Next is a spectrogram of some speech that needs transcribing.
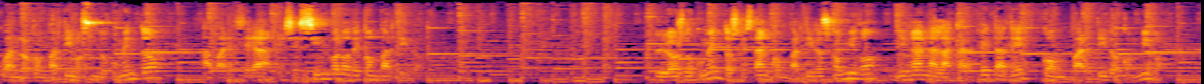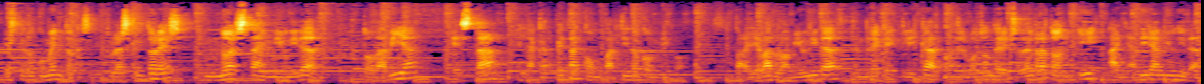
Cuando compartimos un documento, aparecerá ese símbolo de compartido. Los documentos que están compartidos conmigo llegan a la carpeta de compartido conmigo este documento que se titula Escritores no está en mi unidad, todavía está en la carpeta Compartido conmigo. Para llevarlo a mi unidad tendré que clicar con el botón derecho del ratón y añadir a mi unidad.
